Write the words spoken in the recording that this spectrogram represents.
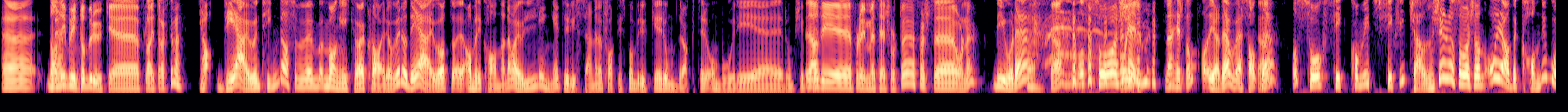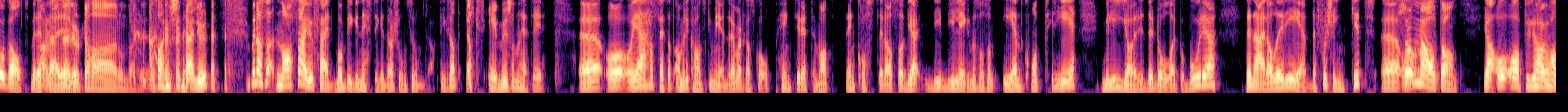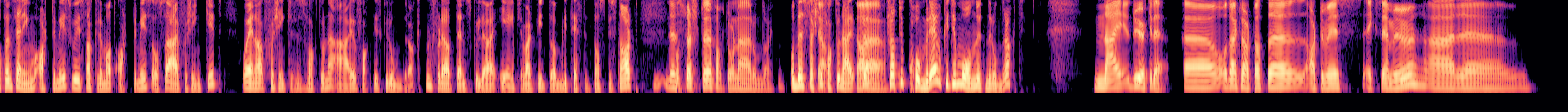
Eh, Da men- de begynte å bruke flightdrakter, ja, det er jo en ting da, som mange ikke var klar over. Og det er jo at eh, amerikanerne var jo lenge etter russerne med faktisk på å bruke romdrakter om bord i eh, romskipet. Ja, de fløy med T-skjorte første årene. de gjorde det. Ja. Og så Og hjelm. Det er helt sant. Ja, det er sant, det. Ja. Og så fikk, vi, fikk vi Challenger, og så var det sånn Å ja, det kan jo gå galt med dette Kanskje det er lurt å ha romdrakter. Kanskje det er lurt. Men altså, NASA er jo i ferd med å bygge neste generasjons romdrakt. ikke sant? Ja. XEMU, som den heter. Uh, og, og jeg har sett at amerikanske medier har vært ganske opphengt i dette med at den koster altså De, de, de legger noe sånn som 1,3 milliarder dollar på bordet. Den er allerede forsinket. Uh, Som med alt annet. Ja, og, og vi har jo hatt en sending om Artemis hvor vi snakker om at Artemis også er forsinket. Og en av forsinkelsesfaktorene er jo faktisk romdrakten, for den skulle ha egentlig vært begynt å bli testet ganske snart. Den største faktoren er romdrakten. Og den største Ja. faktoren er for, for at du kommer deg jo ikke til månen uten romdrakt. Nei, du gjør ikke det. Uh, og det er klart at uh, Artemis XMU er eh,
